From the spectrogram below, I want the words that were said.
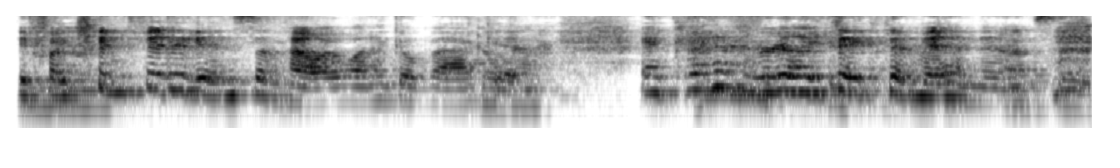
if I Mhm. can fit it in somehow, I want to go back Go and back. and kind of really take them in. And Absolutely.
